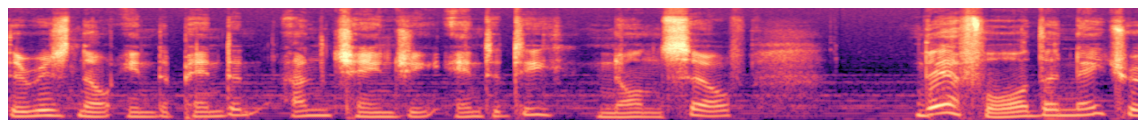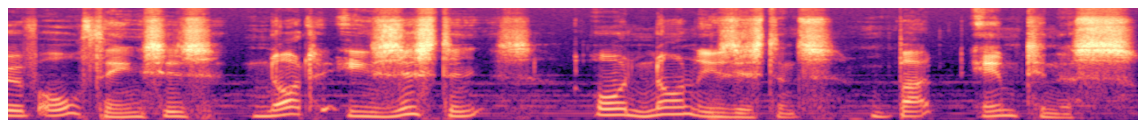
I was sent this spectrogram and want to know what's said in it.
There is no independent, unchanging entity, non self. Therefore, the nature of all things is not existence or non existence, but emptiness.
